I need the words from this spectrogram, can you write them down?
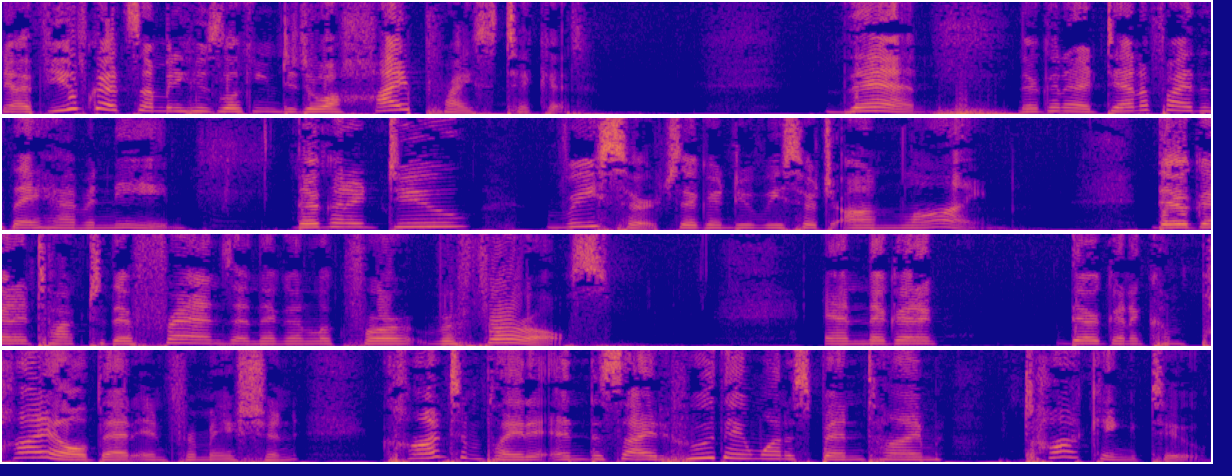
Now, if you've got somebody who's looking to do a high price ticket, then they're going to identify that they have a need. They're going to do research. They're going to do research online. They're going to talk to their friends and they're going to look for referrals. And they're going to they're going to compile that information, contemplate it and decide who they want to spend time talking to.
